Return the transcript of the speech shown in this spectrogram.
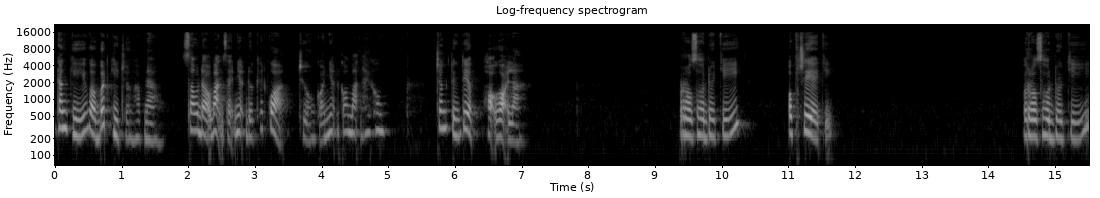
Đăng ký vào bất kỳ trường hợp nào, sau đó bạn sẽ nhận được kết quả trường có nhận con bạn hay không. Trong tiếng Tiệp họ gọi là Rozhodnutí o přijetí. Rozhodnutí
